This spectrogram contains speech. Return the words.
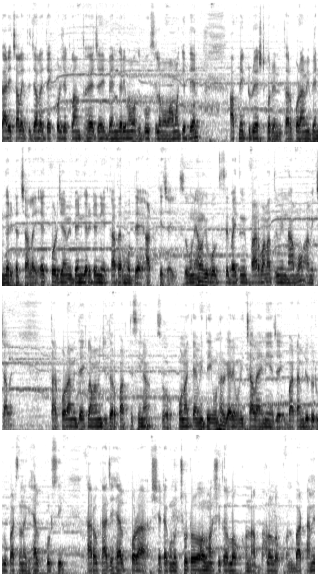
গাড়ি চালাইতে চালাইতে এক পর্যায়ে ক্লান্ত হয়ে যায়, ব্যান গাড়ি মামাকে বলছিলাম, মামাকে দেন। আপনি একটু রেস্ট করেন তারপর আমি ব্যান গাড়িটা চালাই। এক পর্যায়ে আমি ব্যান গাড়িটা নিয়ে কাদার মধ্যে আটকে যাই। সো উনি আমাকে বলতেছে ভাই তুমি পারবা না তুমি নামো আমি চালাই। তারপর আমি দেখলাম আমি যেহেতু আর পারতেছি না সো ওনাকে আমি দেই ওনার গাড়ি উনি চালায় নিয়ে যাই। বাট আমি যতটুকু পারছি ওনাকে হেল্প করছি। কারও কাজে হেল্প করা সেটা কোনো ছোট অমানসিকতার লক্ষণ না ভালো লক্ষণ। বাট আমি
